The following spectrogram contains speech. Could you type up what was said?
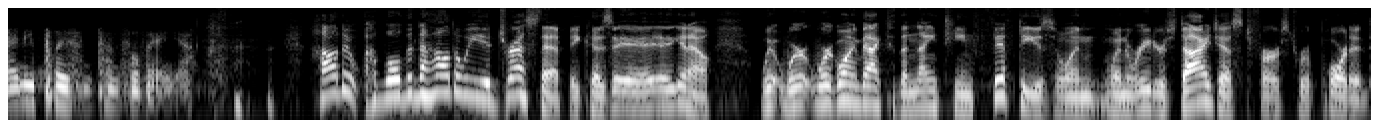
any place in Pennsylvania. How do well then? How do we address that? Because uh, you know we- we're we're going back to the 1950s when when Reader's Digest first reported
